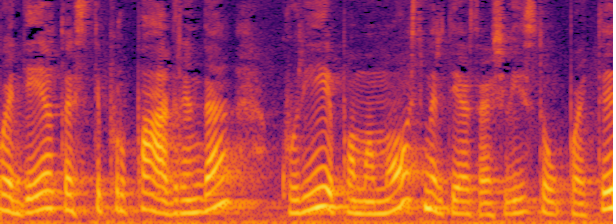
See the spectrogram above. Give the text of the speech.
padėjo tą stiprų pagrindą, kurį po mamos mirties aš vystau pati,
